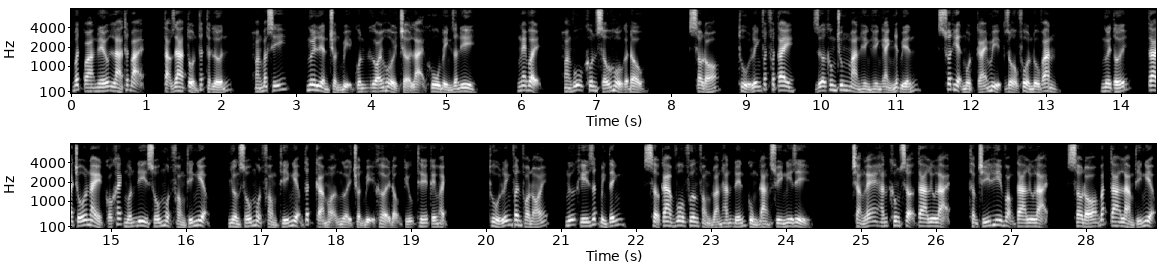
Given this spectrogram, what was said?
Bất quá nếu là thất bại, tạo ra tổn thất thật lớn, hoàng bác sĩ ngươi liền chuẩn bị quân gói hồi trở lại khu bình dân đi. Nghe vậy, hoàng vũ khôn xấu hổ gật đầu. Sau đó, thủ Linh phất phất tay, giữa không trung màn hình hình ảnh nhất biến, xuất hiện một cái mịt rộ phồn đồ văn. Người tới, ta chỗ này có khách muốn đi số một phòng thí nghiệm, nhường số một phòng thí nghiệm tất cả mọi người chuẩn bị khởi động cứu thế kế hoạch. Thủ Linh phân phó nói, ngữ khí rất bình tĩnh, sở ca vô phương phỏng đoán hắn đến cùng đang suy nghĩ gì. Chẳng lẽ hắn không sợ ta lưu lại, thậm chí hy vọng ta lưu lại, sau đó bắt ta làm thí nghiệm?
